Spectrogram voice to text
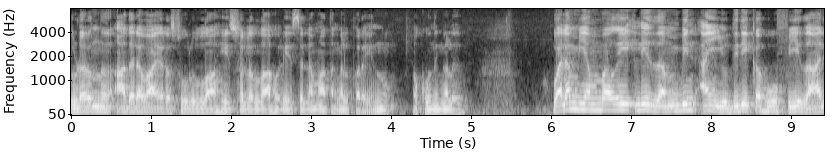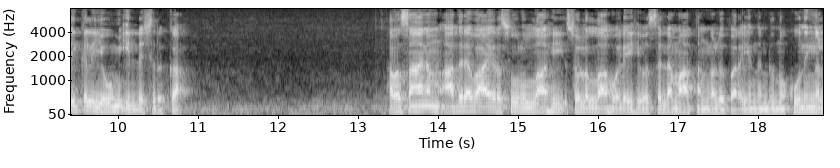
തുടർന്ന് ആദരവായ റസൂലുല്ലാഹി സ്വല്ലല്ലാഹു അലൈഹി സ്വല്ലാ തങ്ങൾ പറയുന്നു. നോക്കൂ നിങ്ങൾ വലം യംബിൻ ദംബിൻ അൻ യുദ്രികഹു ഫീ ദാലിക്കൽ യൗമി ഇല്ല ഷിർക്ക അവസാനം ആദരവായ റസൂലുല്ലാഹി സ്വല്ലല്ലാഹു അലൈഹി വസല്ലമ തങ്ങൾ പറയുന്നുണ്ട് നോക്കൂ നിങ്ങൾ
